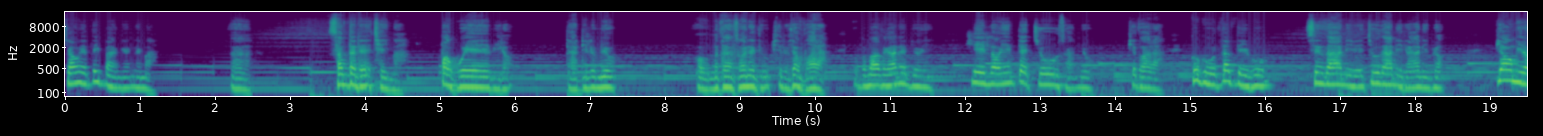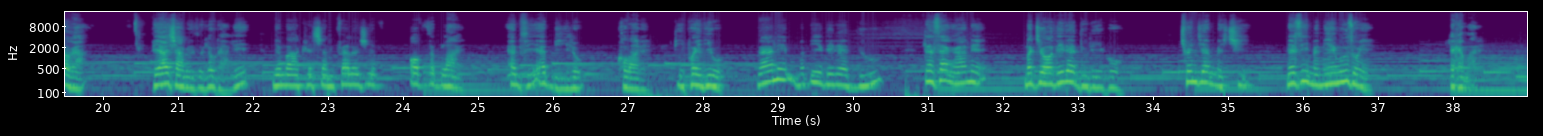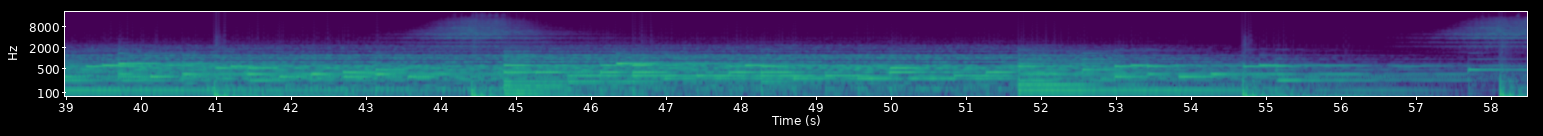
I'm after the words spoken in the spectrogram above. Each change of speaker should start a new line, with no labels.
ကျောင်းရဲ့သိပ္ပံကဏ္ဍမှာအာစမ်းတက်တဲ့အချိန်မှာပေါက်ဝဲပြီးတော့ဒါဒီလိုမျိုးဟိုမတန်ဆွမ်းတဲ့သူဖြစ်လို့ရောက်သွားတာဗမာစကားနဲ့ပြောရင်လှေလော်ရင်တက်ကြိုးဆိုတာမျိုးဖြစ်သွားတာကိုယ့်ကိုယ်တတ်သိဖို့စဉ်းစားနေတယ်ကြိုးစားနေတာကနေပြီးတော့ပြောင်းပြီးတော့ကဘုရားရှာမယ်ဆိုလောက်တာလေမြန်မာ Christian Fellowship of the Blind MCFB လို့ခေါ်ပါတယ်ဒီဖွဲ့ကြီးကို ငါးနှစ်မပြည့်သေးတဲ့သူ25နှစ်မကျော်သေးတဲ့သူတွေကိုချွင်းချက်မရှိမျက်စိမမြင်ဘူးဆိုရင်လက်ခံပါတယ်
မ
